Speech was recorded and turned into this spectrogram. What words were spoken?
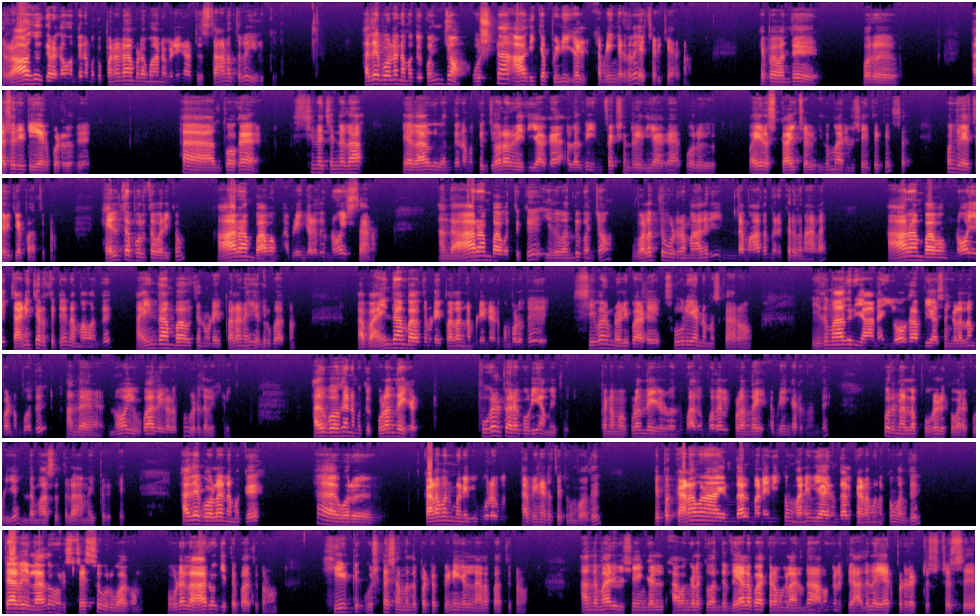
ராகு கிரகம் வந்து நமக்கு பன்னெண்டாம் இடமான வெளிநாட்டு ஸ்தானத்தில் இருக்கு. அதே போல் நமக்கு கொஞ்சம் உஷ்ண ஆதிக்க பிணிகள் அப்படிங்கிறதுல எச்சரிக்கையாக இருக்கணும். இப்போ வந்து ஒரு அசிடிட்டி ஏற்படுறது அது போக சின்ன சின்னதாக ஏதாவது வந்து நமக்கு ஜுர ரீதியாக அல்லது இன்ஃபெக்ஷன் ரீதியாக ஒரு வைரஸ் காய்ச்சல் இது மாதிரி விஷயத்துக்கு கொஞ்சம் எச்சரிக்கையாக பார்த்துக்கணும். ஹெல்த்தை பொறுத்த வரைக்கும் ஆறாம் பாவம் அப்படிங்கிறது நோய் ஸ்தானம். அந்த ஆறாம் பாவத்துக்கு இது வந்து கொஞ்சம் வளர்த்து விடுற மாதிரி இந்த மாதம் இருக்கிறதுனால ஆறாம் பாவம் நோயை தணிக்கிறதுக்கு நம்ம வந்து ஐந்தாம் பாவத்தினுடைய பலனை எதிர்பார்க்கணும். அப்போ ஐந்தாம் பாவத்தினுடைய பலன் அப்படின்னு எடுக்கும் பொழுது சிவன் வழிபாடு சூரிய நமஸ்காரம் இது மாதிரியான யோகாபியாசங்கள் எல்லாம் பண்ணும்போது அந்த நோய் உபாதைகளுக்கும் விடுதலை கிடைக்கும். அதுபோக நமக்கு குழந்தைகள் புகழ் பெறக்கூடிய அமைப்பு. இப்போ நம்ம குழந்தைகள் வந்து அது முதல் குழந்தை அப்படிங்கிறது வந்து ஒரு நல்ல புகழுக்கு வரக்கூடிய இந்த மாதத்தில் அமைப்பு இருக்குது அதே போல் நமக்கு ஒரு கணவன் மனைவி உறவு அப்படின்னு எடுத்துக்கும் போது இப்போ கணவனாக இருந்தால் மனைவிக்கும் மனைவியாக இருந்தால் கணவனுக்கும் வந்து தேவையில்லாத ஒரு ஸ்ட்ரெஸ் உருவாகும். உடல் ஆரோக்கியத்தை பார்த்துக்கணும். ஹீட்டு உஷ்ண சம்மந்தப்பட்ட பிணிகள்னால பார்த்துக்கணும். அந்த மாதிரி விஷயங்கள் அவங்களுக்கு வந்து வேலை பார்க்குறவங்களா இருந்தால் அவங்களுக்கு அதில் ஏற்படுற ஸ்ட்ரெஸ்ஸு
